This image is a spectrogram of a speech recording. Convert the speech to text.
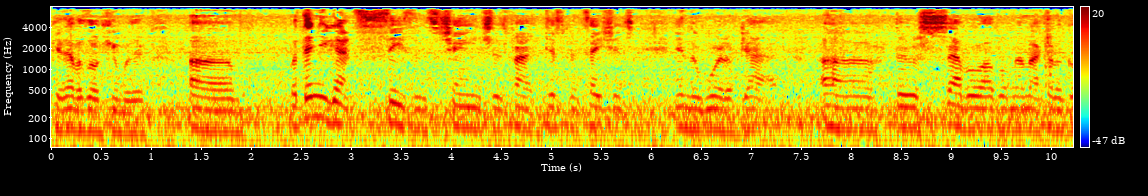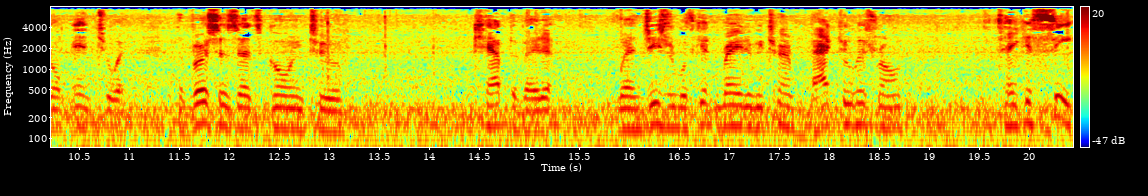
Okay, that was a little humor there. Um, but then you got seasons changed as far as dispensations in the Word of God. Uh, there's several of them. I'm not going to go into it. The verses that's going to captivate it when Jesus was getting ready to return back to his throne to take his seat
